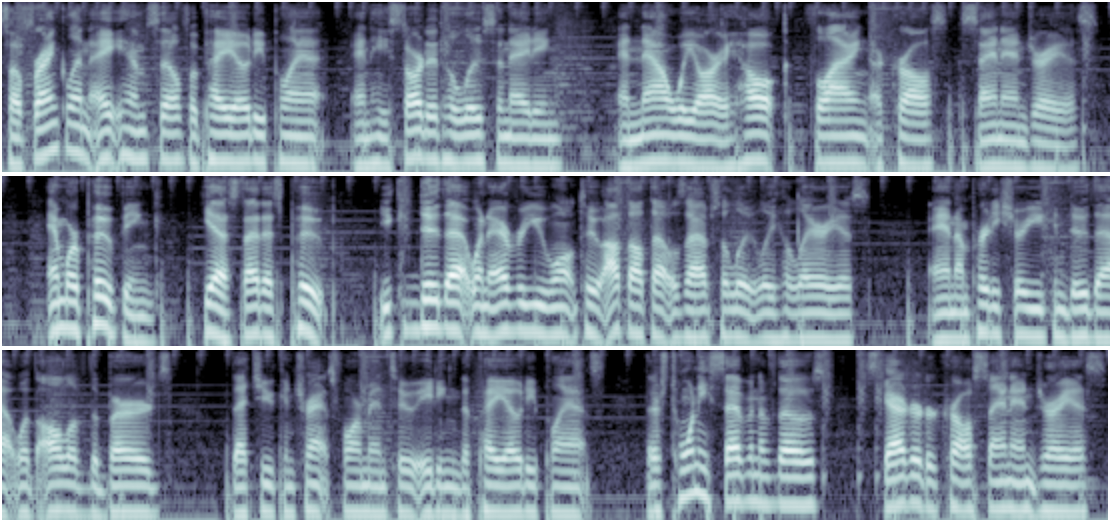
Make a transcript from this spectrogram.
So Franklin ate himself a peyote plant and he started hallucinating and now we are a hawk flying across San Andreas. And we're pooping. Yes, that is poop. You can do that whenever you want to. I thought that was absolutely hilarious. And I'm pretty sure you can do that with all of the birds that you can transform into eating the peyote plants. There's 27 of those scattered across San Andreas.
